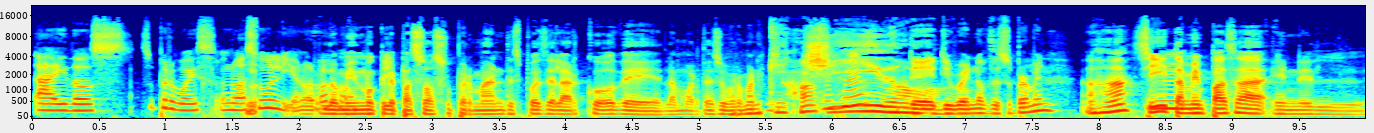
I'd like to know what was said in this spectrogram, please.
hay dos Superboys, uno azul y uno rojo. Lo mismo que le pasó a Superman después del arco de la muerte de Superman. ¡Qué Ajá. chido! De The Reign of the Superman. Ajá, sí, Ujú. también pasa en el...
